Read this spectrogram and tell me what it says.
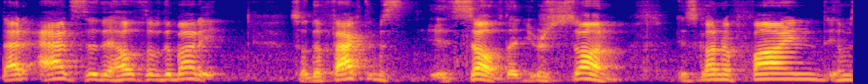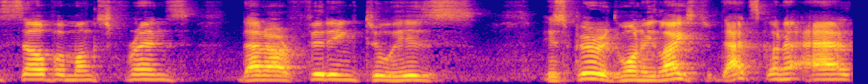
that adds to the health of the body. So the fact itself that your son is going to find himself amongst friends that are fitting to his his spirit, one he likes to, that's going to add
